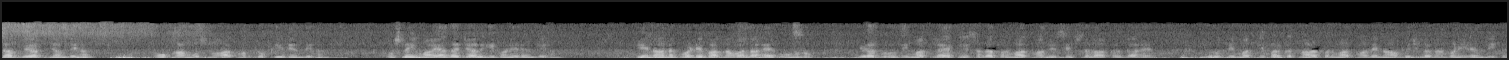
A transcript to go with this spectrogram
ਸਭ ਵਿਅਰਥ ਜਾਂਦੇ ਹਨ। ਉਹ ਕੰਮ ਉਸ ਨੂੰ ਆਤਮਕ ਦੁੱਖ ਹੀ ਦਿੰਦੇ ਹਨ। ਉਸ ਲਈ ਮਾਇਆ ਦਾ ਜਲ ਹੀ ਬਣੇ ਰਹਿੰਦੇ ਹਨ। ਇਹ ਨਾਨਕ, ਵੱਡੇ ਭਾਗਾਂ ਵਾਲਾ ਹੈ ਉਹ ਮਨੁੱਖ, ਜਿਹੜਾ ਗੁਰੂ ਦੀ ਮਤ ਲੈ ਕੇ ਸਦਾ ਪਰਮਾਤਮਾ ਦੀ ਸਿਫਤ ਸਲਾਹ ਕਰਦਾ ਹੈ। ਗੁਰੂ ਦੀ ਮਤ ਦੀ ਬਰਕਤ ਨਾਲ ਪਰਮਾਤਮਾ ਦੇ ਨਾਮ ਵਿੱਚ ਲਗਨ ਬਣੀ ਰਹਿੰਦੀ ਹੈ।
